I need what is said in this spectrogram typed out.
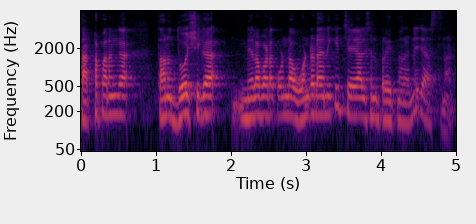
చట్టపరంగా తను దోషిగా నిలబడకుండా ఉండడానికి చేయాల్సిన ప్రయత్నాలన్నీ చేస్తున్నాడు.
